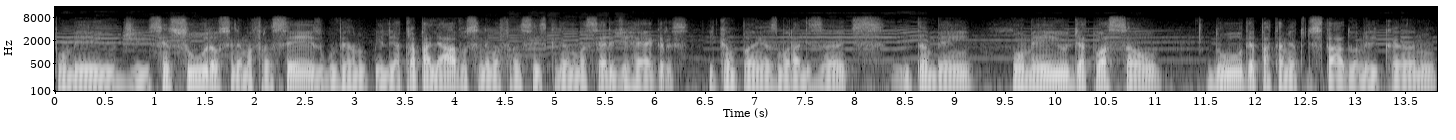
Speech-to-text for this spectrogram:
por meio de censura ao cinema francês. O governo ele atrapalhava o cinema francês criando uma série de regras e campanhas moralizantes e também por meio de atuação do Departamento de Estado americano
